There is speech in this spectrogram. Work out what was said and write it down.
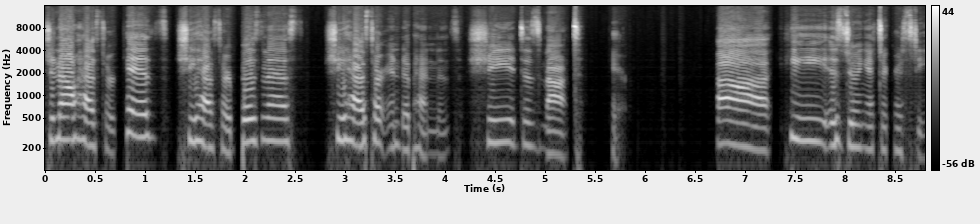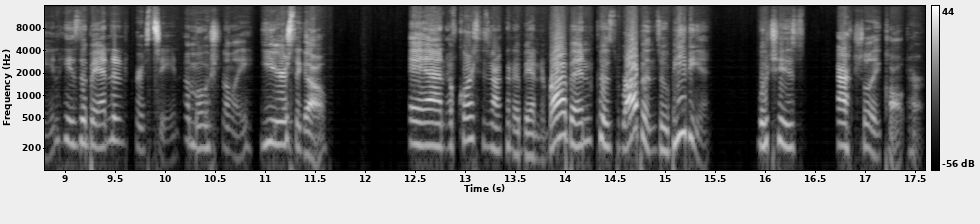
Janelle has her kids, she has her business, she has her independence. She does not. Uh, he is doing it to Christine. He's abandoned Christine emotionally years ago. And of course, he's not going to abandon Robyn because Robyn's obedient, which he's actually called her.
